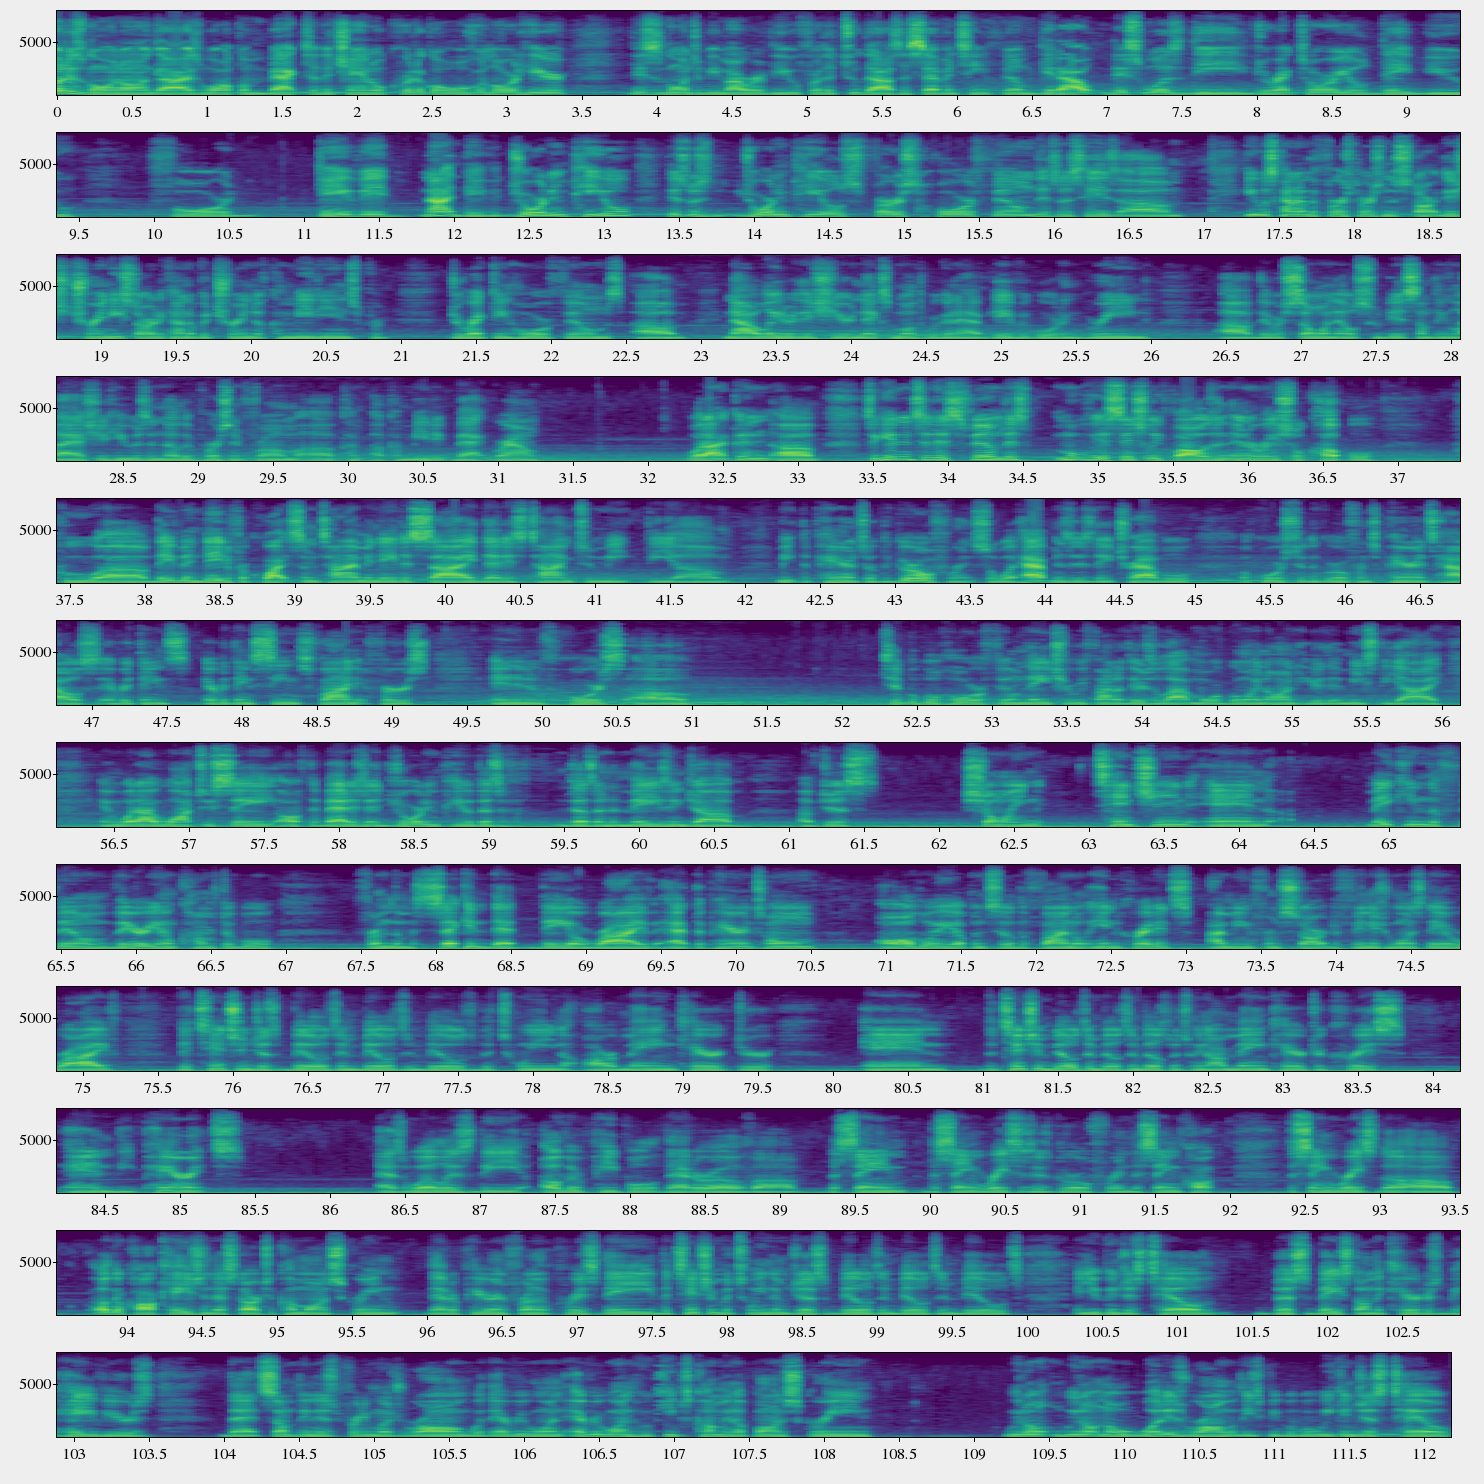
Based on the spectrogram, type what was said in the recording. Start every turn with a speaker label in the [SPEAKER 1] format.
[SPEAKER 1] What is going on guys? Welcome back to the channel Critical Overlord here. This is going to be my review for the 2017 film Get Out. This was the directorial debut for David, not David, Jordan Peele. This was Jordan Peele's first horror film. This was his, um, he was kind of the first person to start this trend. He started kind of a trend of comedians directing horror films. Um, now later this year, next month, we're going to have David Gordon Green uh, there was someone else who did something last year. He was another person from a, com a comedic background. What I can uh, to get into this film, this movie essentially follows an interracial couple who uh, they've been dated for quite some time, and they decide that it's time to meet the um, meet the parents of the girlfriend. So what happens is they travel, of course, to the girlfriend's parents' house. Everything's everything seems fine at first, and then of course uh, typical horror film nature, we find out there's a lot more going on here than meets the eye. And what I want to say off the bat is that Jordan Peele does does an amazing job of just showing tension and making the film very uncomfortable from the second that they arrive at the parents' home all the way up until the final end credits. I mean, from start to finish, once they arrive, the tension just builds and builds and builds between our main character and the tension builds and builds and builds between our main character Chris and the parents as well as the other people that are of uh, the same the same race as his girlfriend the same the same race the uh, other Caucasian that start to come on screen that appear in front of Chris. They the tension between them just builds and builds and builds and you can just tell just based on the characters behaviors that something is pretty much wrong with everyone. Everyone who keeps coming up on screen we don't we don't know what is wrong with these people but we can just tell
